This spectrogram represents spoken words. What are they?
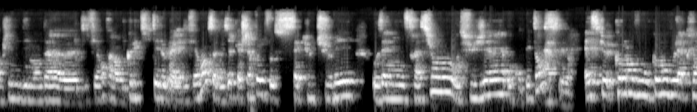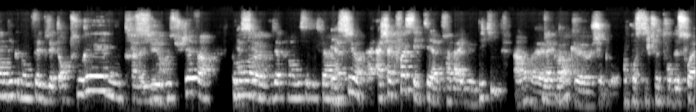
enchaîné des mandats euh, différents, enfin dans des collectivités locales différentes. Ça veut dire qu'à chaque fois, il faut s'acculturer aux administrations, aux sujets, aux compétences. Est-ce que comment vous comment vous l'appréhendez? Comment vous faites? Vous êtes entouré? Vous travaillez vos sujets? Enfin, Comment euh, vous appréhendez cette expérience? Bien sûr, à chaque fois, c'était un travail d'équipe. Hein, euh, donc, euh, constitue autour de soi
